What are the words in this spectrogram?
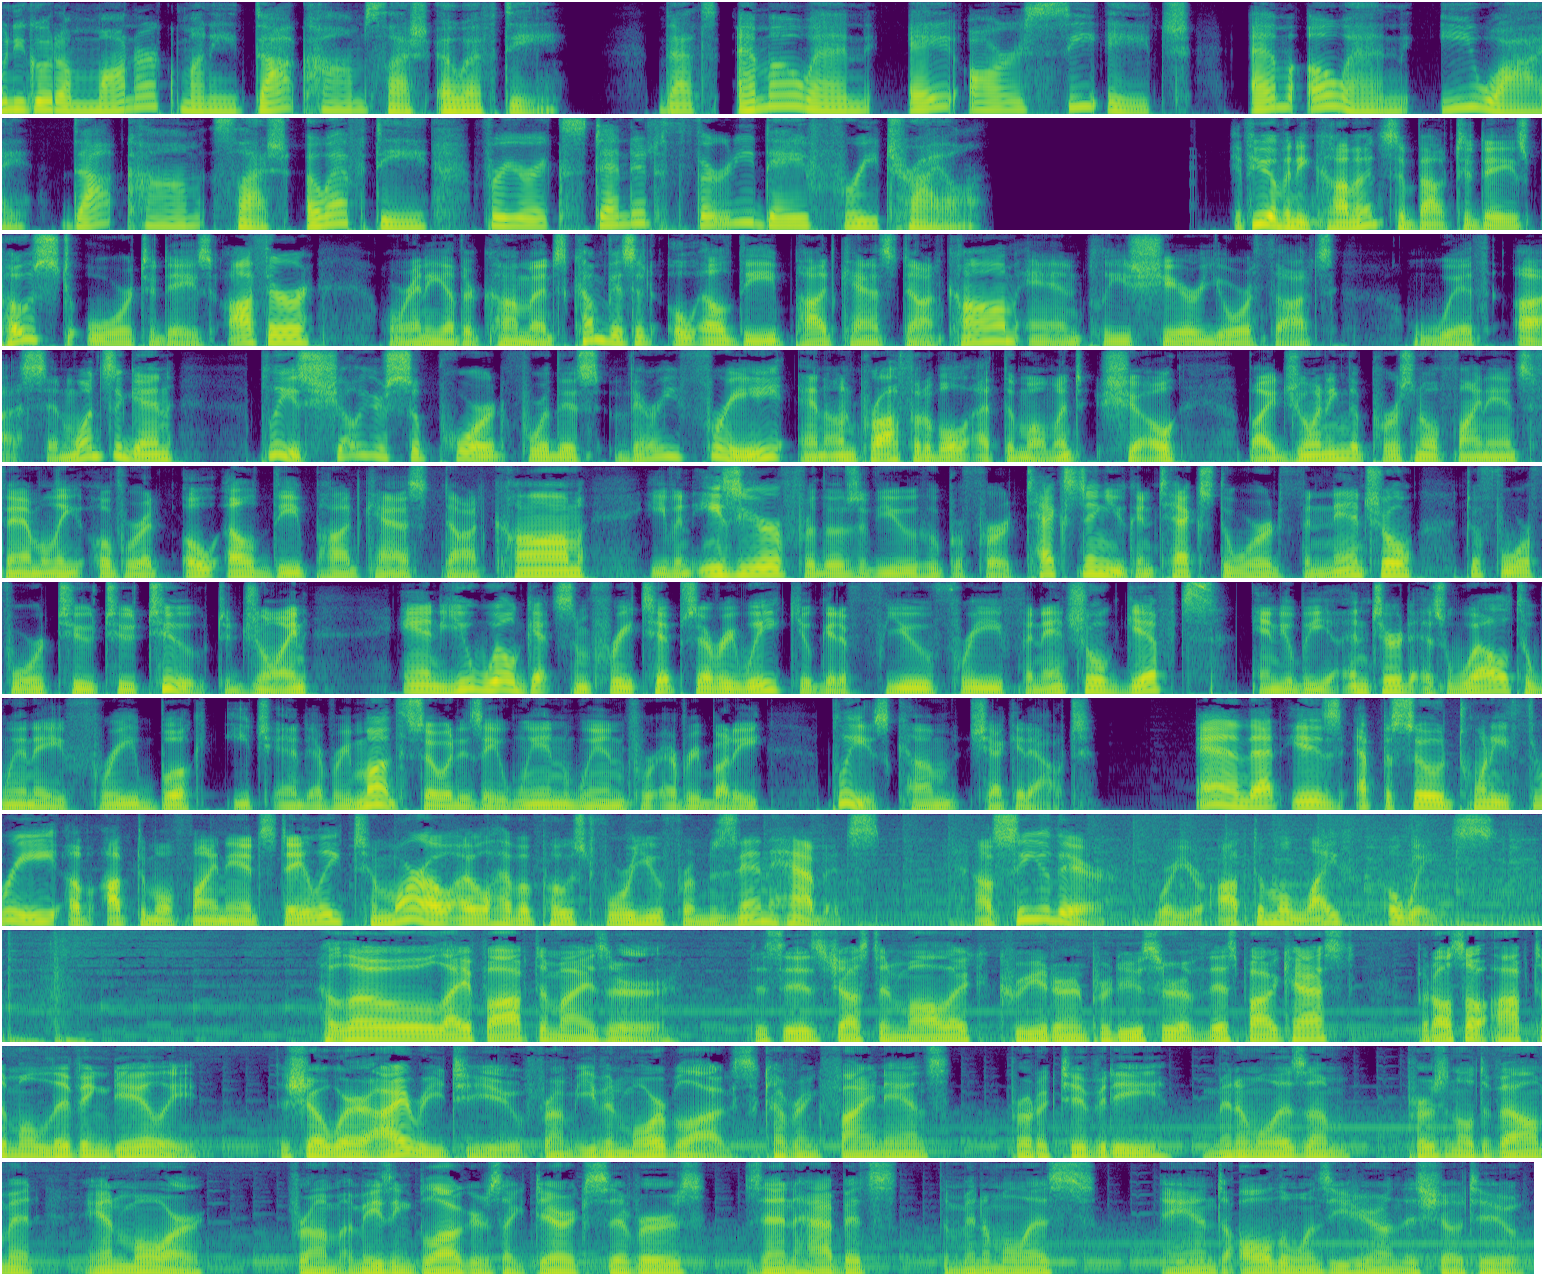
when you go to monarchmoney.com slash OFD. That's M O N A R C H M O N E Y dot com slash OFD for your extended 30 day free trial. If you have any comments about today's post or today's author or any other comments, come visit oldpodcast.com and please share your thoughts with us. And once again, please show your support for this very free and unprofitable at the moment show by joining the personal finance family over at oldpodcast.com. Even easier for those of you who prefer texting, you can text the word financial to 44222 to join. And you will get some free tips every week. You'll get a few free financial gifts, and you'll be entered as well to win a free book each and every month. So it is a win win for everybody. Please come check it out. And that is episode 23 of Optimal Finance Daily. Tomorrow I will have a post for you from Zen Habits. I'll see you there where your optimal life awaits. Hello, Life Optimizer. This is Justin Malik, creator and producer of this podcast, but also Optimal Living Daily, the show where I read to you from even more blogs covering finance, productivity, minimalism, personal development, and more from amazing bloggers like Derek Sivers, Zen Habits, The Minimalists, and all the ones you hear on this show too.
